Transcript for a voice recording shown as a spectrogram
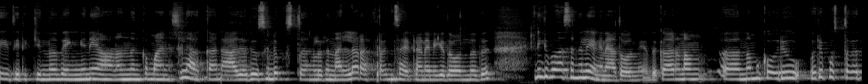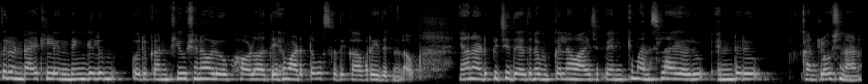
ചെയ്തിരിക്കുന്നത് എങ്ങനെയാണെന്ന് നിങ്ങൾക്ക് മനസ്സിലാക്കാൻ രാജോ ജോസിന്റെ പുസ്തകങ്ങൾ ഒരു നല്ല റെഫറൻസ് ആയിട്ടാണ് എനിക്ക് തോന്നുന്നത്. എനിക്ക് പേഴ്സണലി എങ്ങനെയാണ് തോന്നിയത്. കാരണം നമുക്ക് നമുക്കൊരു ഒരു പുസ്തകത്തിൽ ഉണ്ടായിട്ടുള്ള എന്തെങ്കിലും ഒരു കൺഫ്യൂഷനോ ലൂപ്ഹോളോ അദ്ദേഹം അടുത്ത പുസ്തകത്തിൽ കവർ ചെയ്തിട്ടുണ്ടാവും. ഞാൻ അടുപ്പിച്ച് ഇദ്ദേഹത്തിന്റെ ബുക്കെല്ലാം വായിച്ചപ്പോൾ എനിക്ക് മനസ്സിലായ ഒരു എന്റെ ഒരു കൺക്ലൂഷനാണ്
